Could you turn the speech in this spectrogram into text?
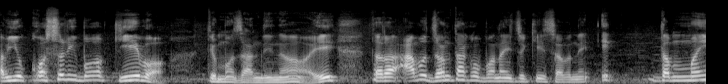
अब यो कसरी भयो के भयो त्यो म जान्दिनँ है। तर अब जनताको भनाइ चाहिँ के छ भने एकदमै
